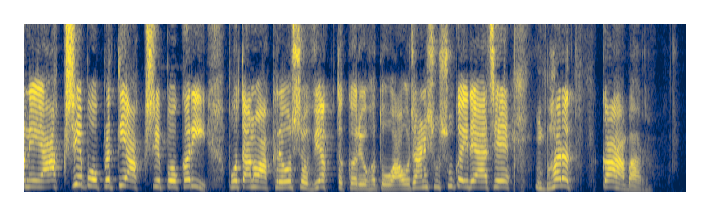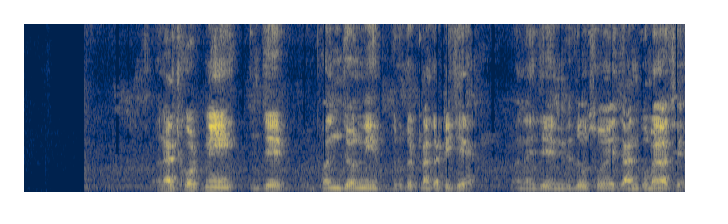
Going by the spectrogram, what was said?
અને આક્ષેપો પ્રત્યે આક્ષેપો કરી પોતાનો આક્રોશ વ્યક્ત કર્યો હતો. આવો જાણીશું શું કહી રહ્યા છે ભરત કાનાબાર. રાજકોટની જે ફન ઝોનની દુર્ઘટના ઘટી છે અને જે નિર્દોષોએ જાન ગુમાવ્યા છે,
